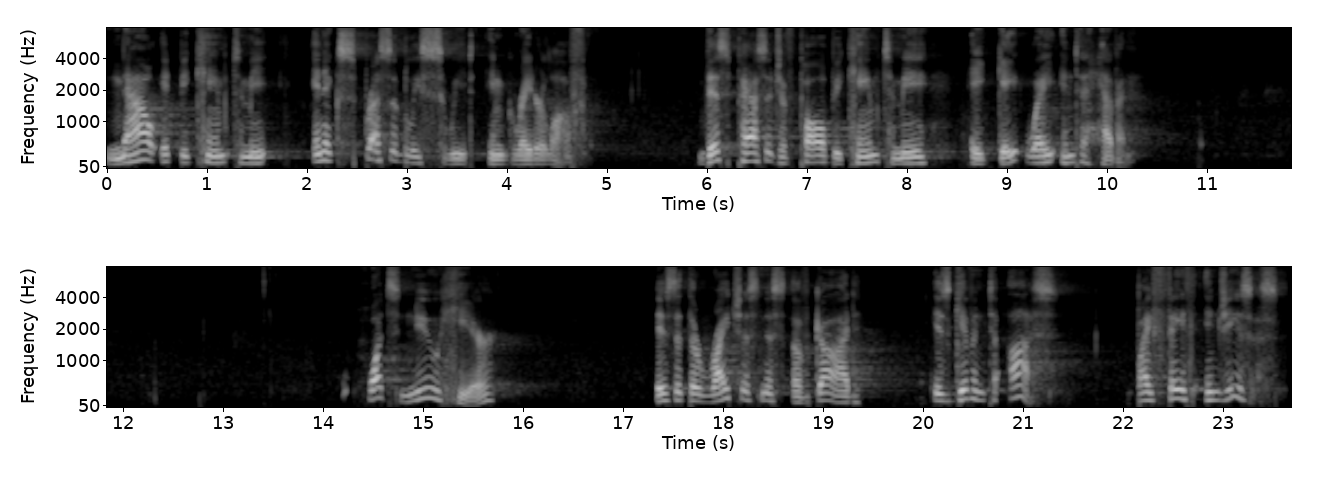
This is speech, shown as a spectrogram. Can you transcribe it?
now it became to me inexpressibly sweet in greater love. This passage of Paul became to me a gateway into heaven. What's new here is that the righteousness of God is given to us by faith in Jesus.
